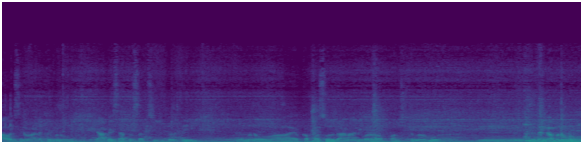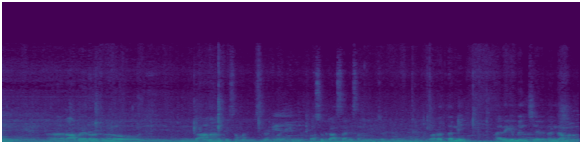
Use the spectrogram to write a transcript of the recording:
కావలసిన వాళ్ళకి మనం యాభై శాతం సబ్సిడీతోటి మనం ఆ యొక్క పశువుల దాణాన్ని కూడా పంచుతున్నాము. ఈ విధంగా మనము రాబోయే రోజుల్లో ఈ దానానికి సంబంధించినటువంటి పశుగ్రాసానికి సంబంధించినటువంటి కొరతని అధిగమించే విధంగా మనం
